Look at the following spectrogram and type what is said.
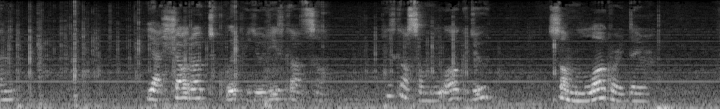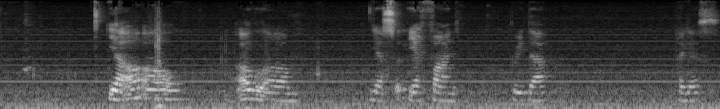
And yeah, shout out to Clippy, dude. He's got some, he's got some luck, dude. Some luck right there. Yeah, I'll, I'll, I'll um. Yes, yeah, fine. Read that. I guess.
